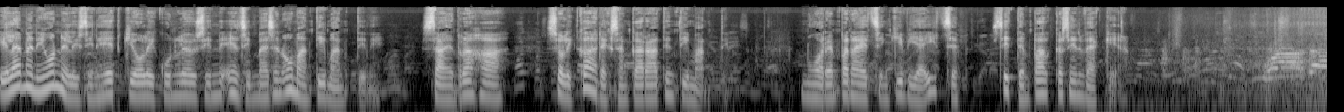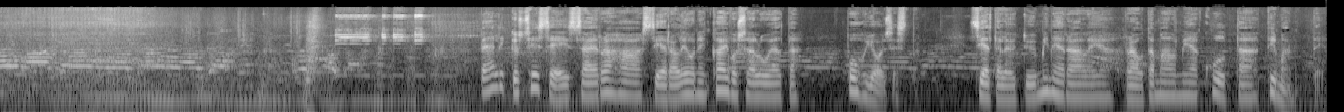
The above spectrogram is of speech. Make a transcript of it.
Elämäni onnellisin hetki oli, kun löysin ensimmäisen oman timanttini. Sain rahaa, se oli kahdeksan karaatin timantti. Nuorempana etsin kiviä itse, sitten palkkasin väkeä. Päällikkö Sesei sai rahaa Sierra Leonen kaivosalueelta pohjoisesta. Sieltä löytyy mineraaleja, rautamalmia, kultaa, timantteja.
